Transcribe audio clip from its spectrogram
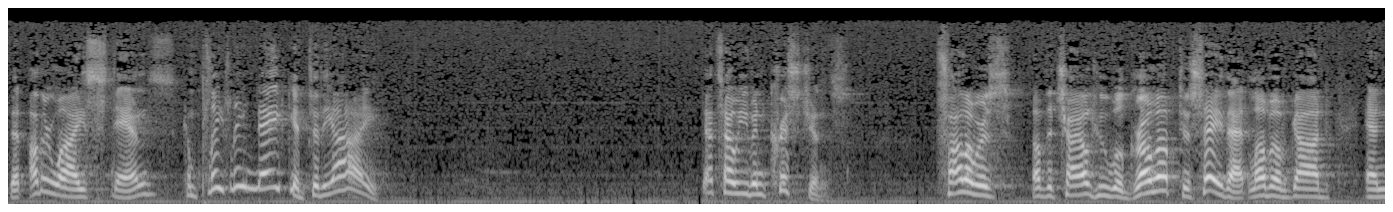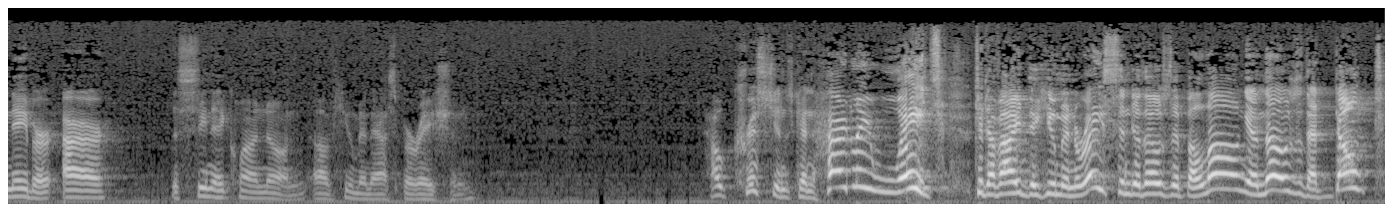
that otherwise stands completely naked to the eye. That's how even Christians Followers of the child who will grow up to say that love of God and neighbor are the sine qua non of human aspiration. How Christians can hardly wait to divide the human race into those that belong and those that don't,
